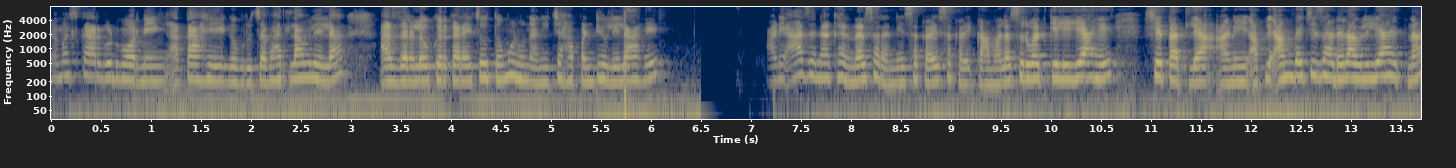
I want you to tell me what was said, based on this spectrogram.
नमस्कार गुड मॉर्निंग आता आहे गबरूचा भात लावलेला आज जरा लवकर करायचं होतं म्हणून आणि चहा पण ठेवलेला आहे आणि आज आहे ना खरणार सरांनी सकाळी सकाळी कामाला सुरुवात केलेली आहे शेतातल्या आणि आपली आंब्याची झाडं लावलेली आहेत ना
